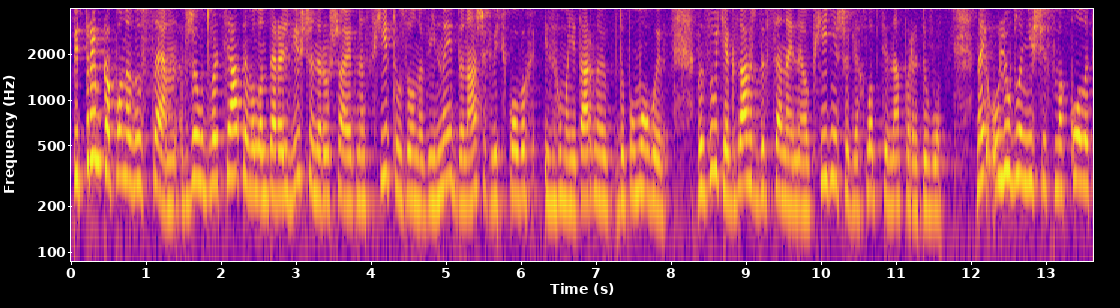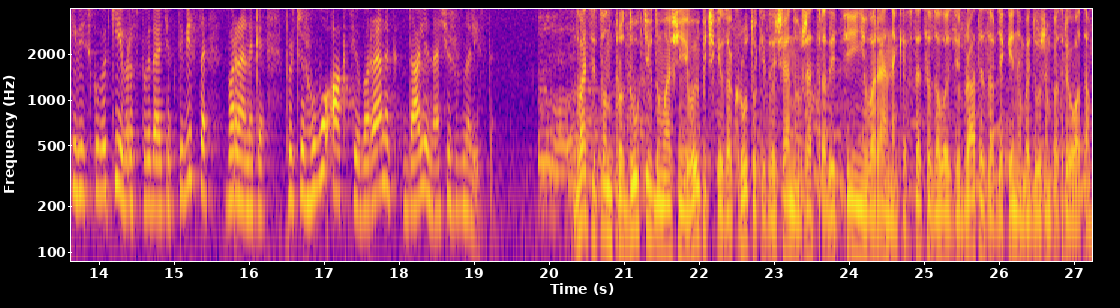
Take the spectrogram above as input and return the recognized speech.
Підтримка понад усе. Вже у 20-те волонтери Львівщини рушають на схід у зону війни до наших військових із гуманітарною допомогою. Везуть, як завжди, все найнеобхідніше для хлопців на передову. Найулюбленіші смаколики військовиків, розповідають активісти, вареники. Про чергову акцію вареник далі наші журналісти. 20 тонн продуктів, домашньої випічки, закруток і, звичайно, вже традиційні вареники. Все це вдалося зібрати завдяки небайдужим патріотам.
